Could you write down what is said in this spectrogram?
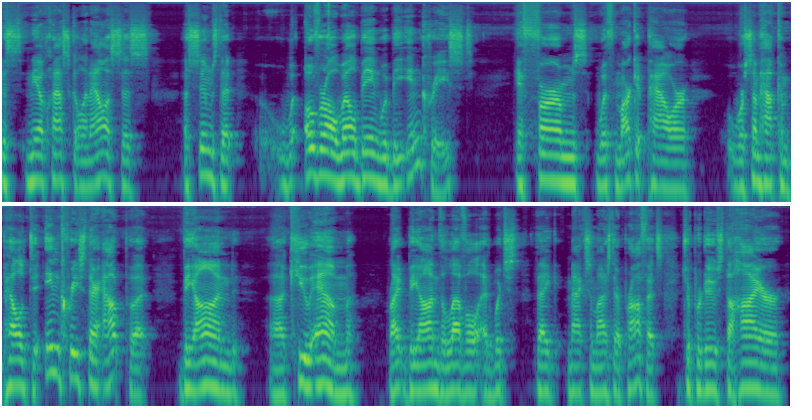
this neoclassical analysis assumes that overall well-being would be increased if firms with market power were somehow compelled to increase their output beyond uh, QM, right, beyond the level at which they maximize their profits to produce the higher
